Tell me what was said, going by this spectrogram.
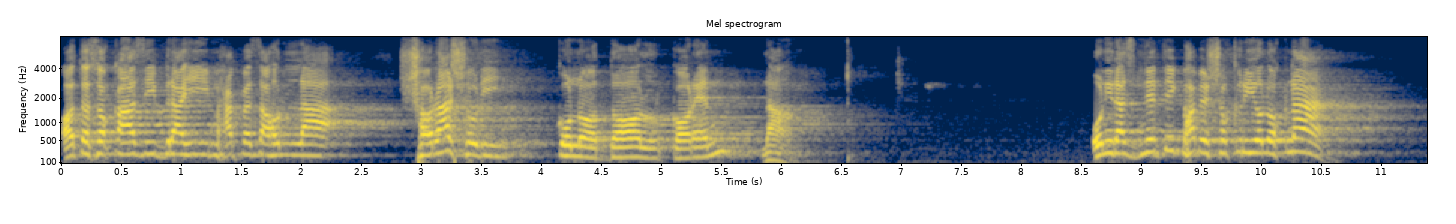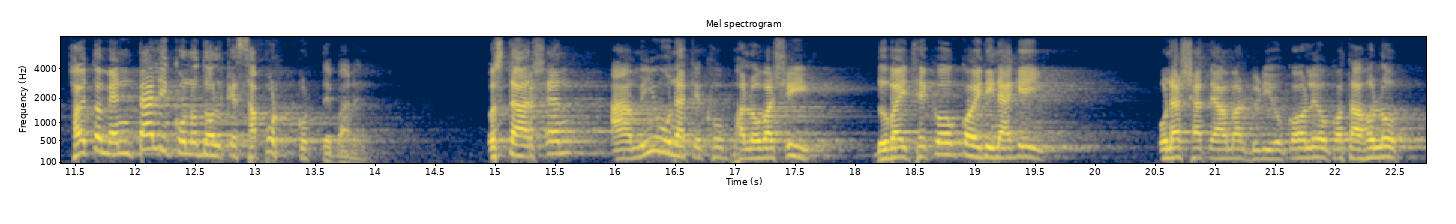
অথচ কাজ ইব্রাহিম হাফেজাহুল্লাহ সরাসরি কোন দল করেন না। উনি রাজনৈতিকভাবে সক্রিয় লোক না। হয়তো মেন্টালি কোনো দলকে সাপোর্ট করতে পারেন। ওস্তাদ আসেন আমি ওনাকে খুব ভালোবাসি। দুবাই থেকেও কয়দিন আগেই। ওনার সাথে আমার ভিডিও কলেও কথা হলো।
